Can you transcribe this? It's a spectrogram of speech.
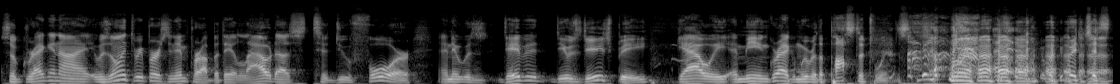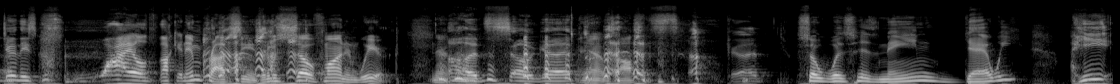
So Greg and I, it was only three person improv, but they allowed us to do four, and it was David, it was DHB. Gowie and me and Greg, and we were the pasta twins. we would just do these wild fucking improv scenes, and it was so fun and weird. Yeah, Oh, it's so good. yeah it was awesome. so good. So was his name Gowie? He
